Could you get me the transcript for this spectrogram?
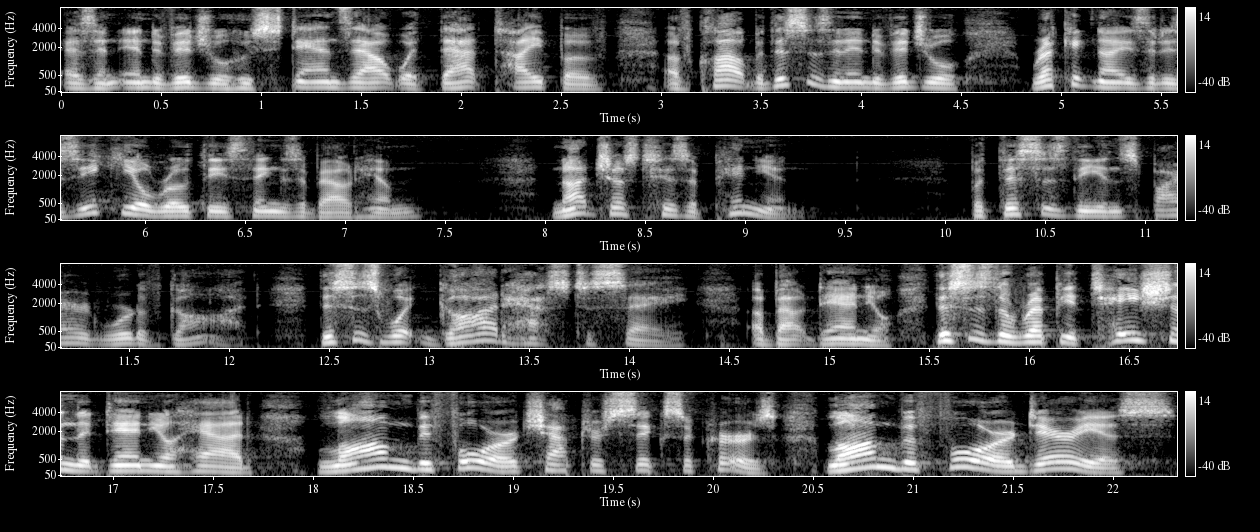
as an individual who stands out with that type of, of clout. But this is an individual, recognize that Ezekiel wrote these things about him, not just his opinion, but this is the inspired word of God. This is what God has to say about Daniel. This is the reputation that Daniel had long before chapter 6 occurs, long before Darius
